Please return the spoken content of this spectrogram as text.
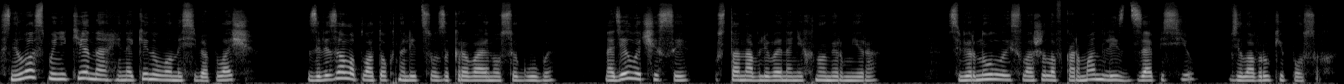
Сняла с манекена и накинула на себя плащ. Завязала платок на лицо, закрывая нос и губы надела часы, устанавливая на них номер мира, свернула и сложила в карман лист с записью, взяла в руки посох.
